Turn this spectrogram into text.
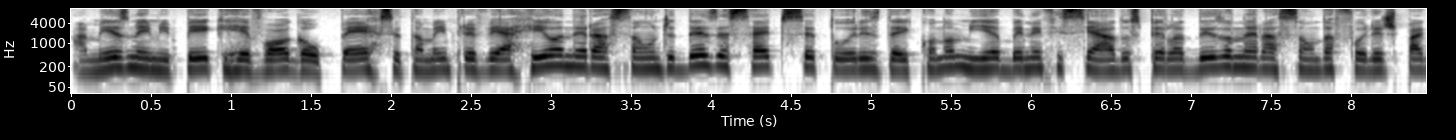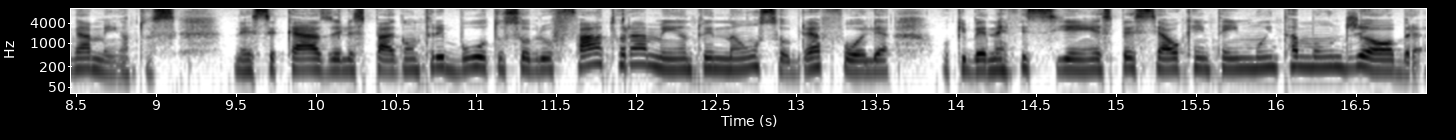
A mesma MP que revoga o PERSE também prevê a reoneração de 17 setores da economia beneficiados pela desoneração da folha de pagamentos. Nesse caso, eles pagam tributo sobre o faturamento e não sobre a folha, o que beneficia em especial quem tem muita mão de obra.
